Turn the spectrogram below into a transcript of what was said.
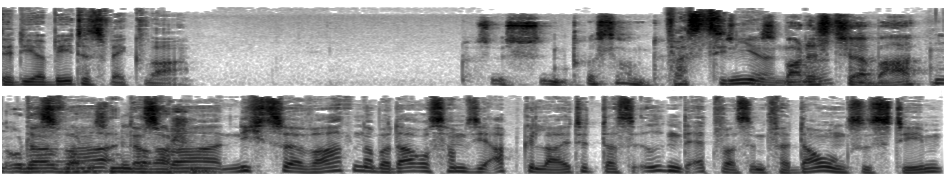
der Diabetes weg war. Das ist interessant. Faszinierend. War das ne? zu erwarten oder das war, war das, das war nicht zu erwarten, aber daraus haben sie abgeleitet, dass irgendetwas im Verdauungssystem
